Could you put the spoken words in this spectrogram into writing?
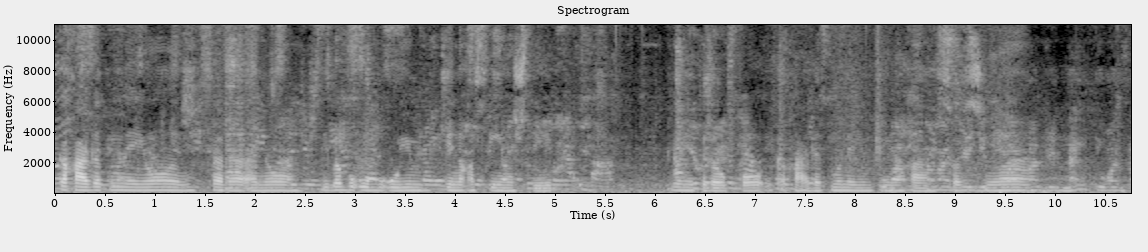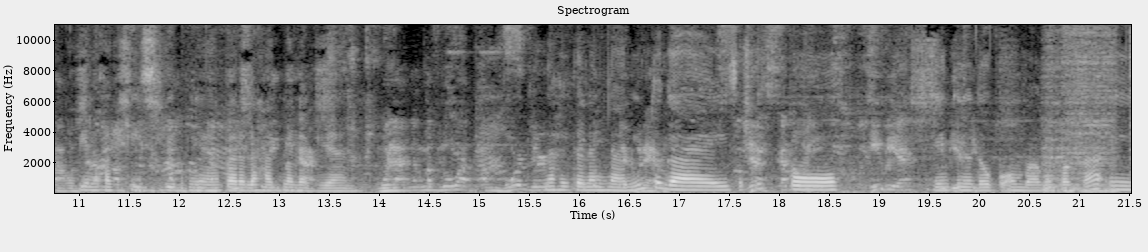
Kakalat mo na yun. Para ano, di ba buo-buo yung pinaka-spinach dip. Ganito daw po, ikakalat mo na yung pinaka-sauce niya. Pinaka-cheese dip niya para lahat malagyan. Nakita lang namin to guys sa TikTok. Ganito na daw po ang bagong pagkain.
